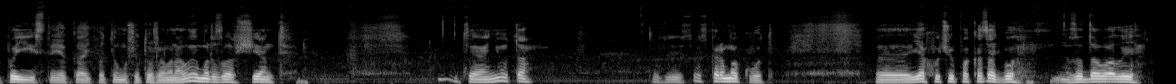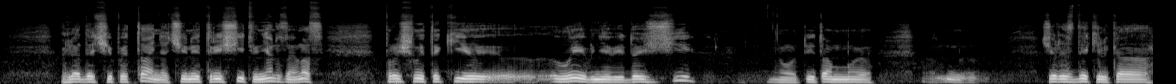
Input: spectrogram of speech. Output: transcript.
поїсти якась, тому що теж вона вимерзла вщент. Це Анюта. Ось кармакот. Е, я хочу показати, бо задавали глядачі питання, чи не тріщить він. Я не знаю, у нас пройшли такі е, ливневі дощі. От, і там е, через декілька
